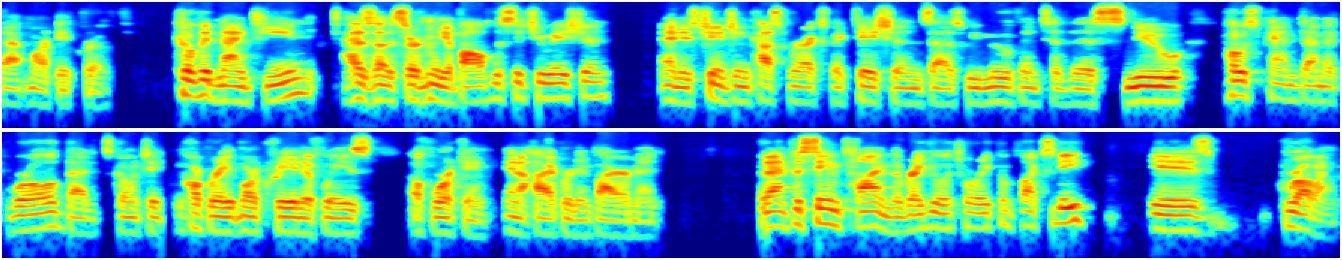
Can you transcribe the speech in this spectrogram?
that market growth. COVID 19 has uh, certainly evolved the situation and is changing customer expectations as we move into this new post pandemic world that it's going to incorporate more creative ways of working in a hybrid environment. But at the same time, the regulatory complexity is growing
